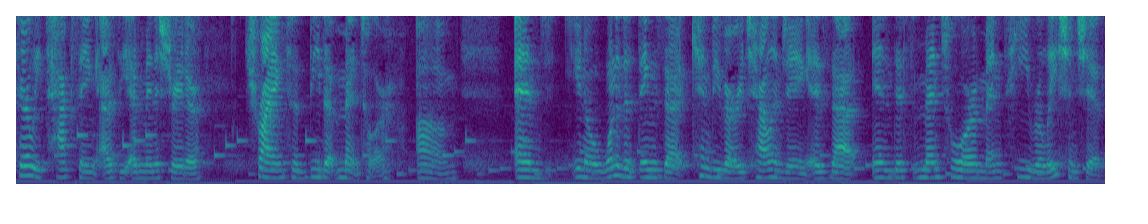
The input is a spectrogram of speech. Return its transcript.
fairly taxing as the administrator trying to be the mentor. Um, and, you know, one of the things that can be very challenging is that in this mentor mentee relationship,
